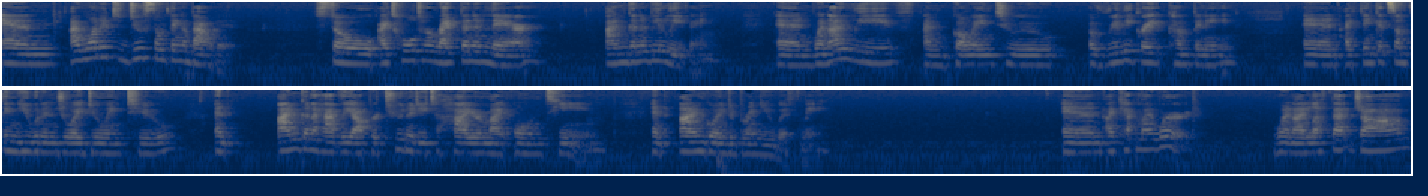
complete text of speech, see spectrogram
and I wanted to do something about it. So I told her right then and there, I'm gonna be leaving. And when I leave, I'm going to a really great company. And I think it's something you would enjoy doing too. And I'm going to have the opportunity to hire my own team. And I'm going to bring you with me. And I kept my word. When I left that job,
